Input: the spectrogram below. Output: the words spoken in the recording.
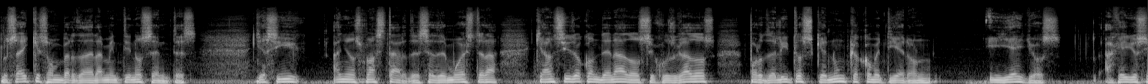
Los hay que son verdaderamente inocentes. Y así años más tarde se demuestra que han sido condenados y juzgados por delitos que nunca cometieron y ellos, aquellos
